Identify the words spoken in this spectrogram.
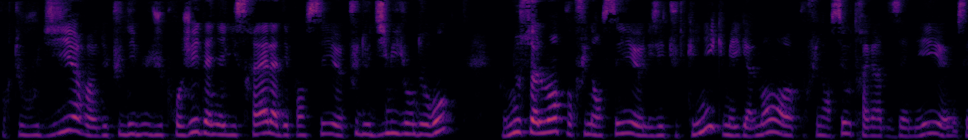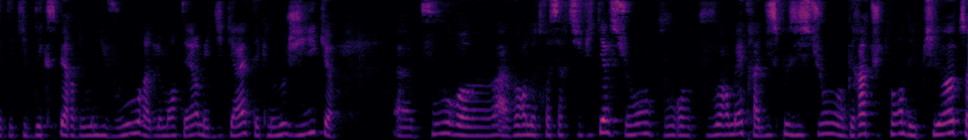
pour tout vous dire, depuis le début du projet, Daniel Israël a dépensé plus de 10 millions d'euros, non seulement pour financer les études cliniques, mais également pour financer au travers des années cette équipe d'experts de haut niveau, réglementaire, médical, technologique, pour avoir notre certification, pour pouvoir mettre à disposition gratuitement des pilotes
